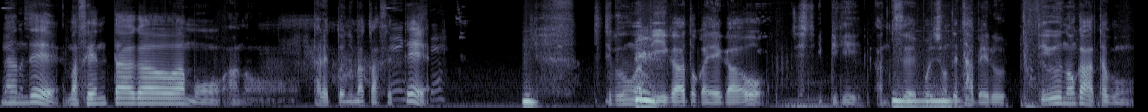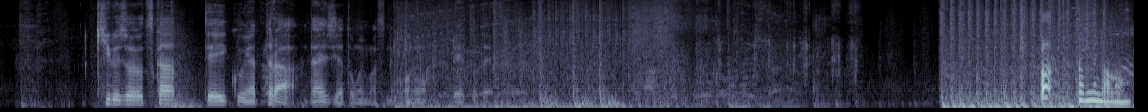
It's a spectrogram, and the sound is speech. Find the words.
なんで、まあ、センター側はもうあのタレットに任せて自分は B 側とか A 側を一匹あの強いポジションで食べるっていうのが多分キルジョイを使っていくんやったら大事だと思いますね。このレートであダメだな。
